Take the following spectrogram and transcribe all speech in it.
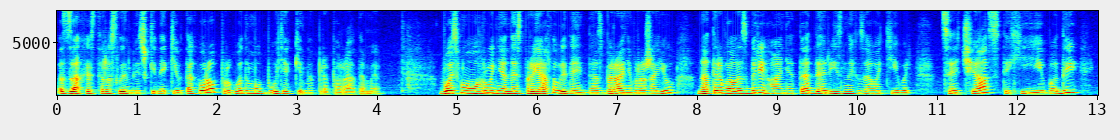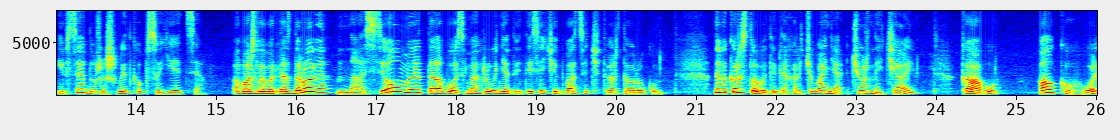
Захист рослин від шкідників та хвороб проводимо будь-якими препаратами. 8 грудня несприятливий день для збирання врожаю на тривале зберігання та для різних заготівель. Це час стихії води і все дуже швидко псується. А важливо для здоров'я на 7 та 8 грудня 2024 року. Не використовуйте для харчування чорний чай, каву, алкоголь,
